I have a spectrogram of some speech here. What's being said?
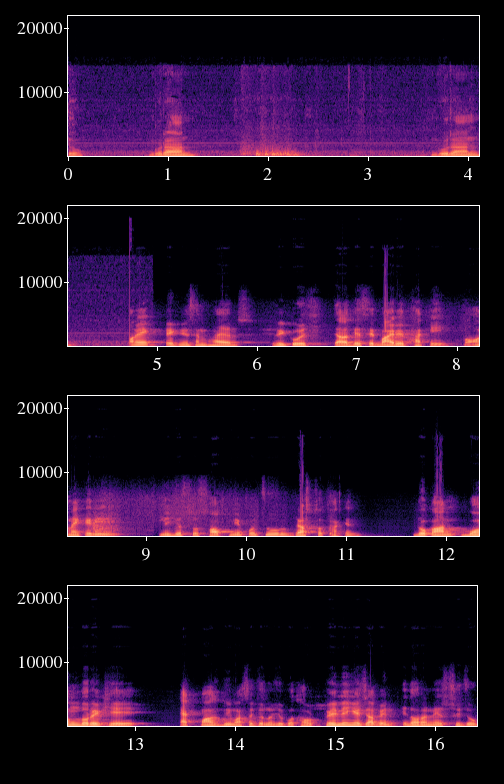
তো, ঘুরান ঘুরান। অনেক টেকনিশিয়ান ভাইয়ের রিকোয়েস্ট যারা দেশের বাইরে থাকে বা অনেকেরই নিজস্ব শপ নিয়ে প্রচুর ব্যস্ত থাকেন। দোকান বন্ধ রেখে এক মাস, দুই মাসের জন্য যে কোথাও ট্রেনিংয়ে যাবেন, এ ধরনের সুযোগ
